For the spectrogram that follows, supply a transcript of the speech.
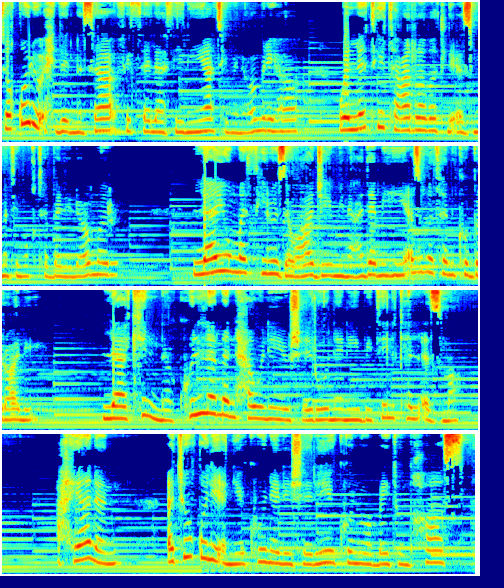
تقول إحدى النساء في الثلاثينيات من عمرها والتي تعرضت لأزمة مقتبل العمر: لا يمثل زواجي من عدمه أزمة كبرى لي، لكن كل من حولي يشعرونني بتلك الأزمة. أحيانا أتوق لأن يكون لي شريك وبيت خاص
